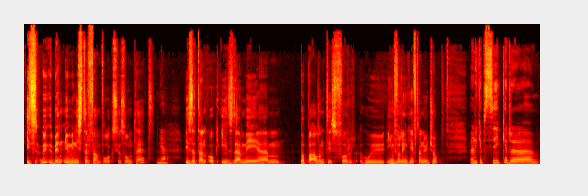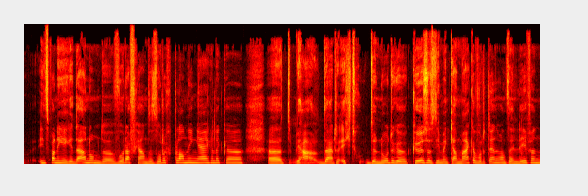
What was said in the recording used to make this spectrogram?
Is- U u bent nu minister van Volksgezondheid. Ja. Is dat dan ook iets dat mee ehm, bepalend is voor hoe u invulling geeft aan uw job? Wel, ik heb zeker eh, inspanningen gedaan om de voorafgaande zorgplanning eigenlijk, eh, eh, t- ja, daar echt de nodige keuzes die men kan maken voor het einde van zijn leven,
